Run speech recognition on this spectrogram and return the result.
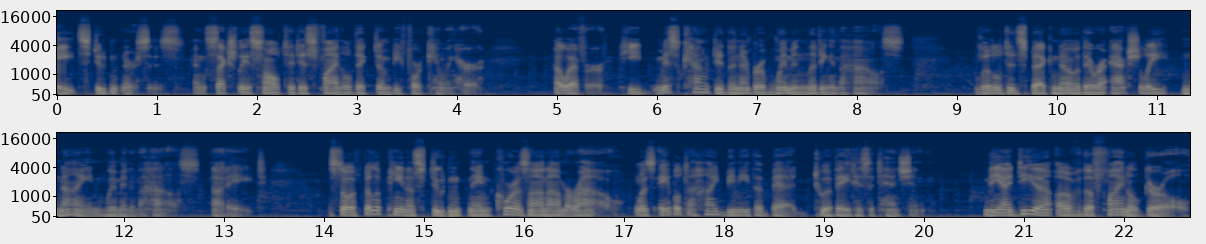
eight student nurses and sexually assaulted his final victim before killing her. However, he miscounted the number of women living in the house. Little did Speck know there were actually nine women in the house, not eight. So a Filipina student named Corazon Amurao was able to hide beneath a bed to evade his attention. The idea of the final girl,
